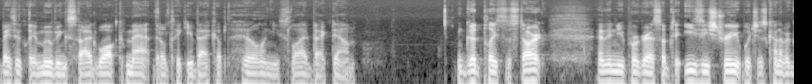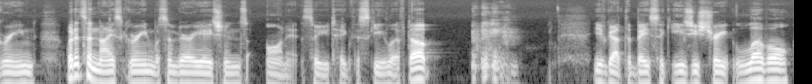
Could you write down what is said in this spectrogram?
basically a moving sidewalk mat that'll take you back up the hill, and you slide back down. Good place to start, and then you progress up to Easy Street, which is kind of a green, but it's a nice green with some variations on it. So you take the ski lift up, You've got the basic easy street level.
